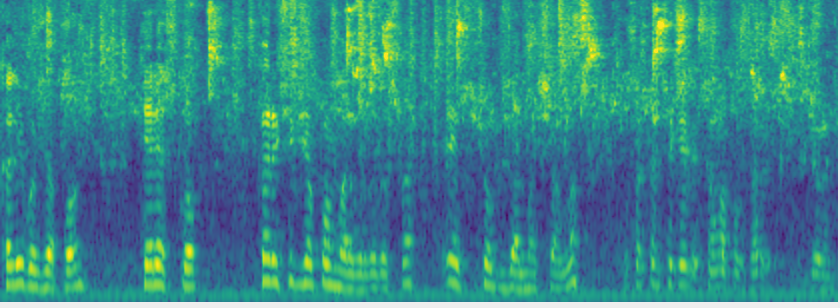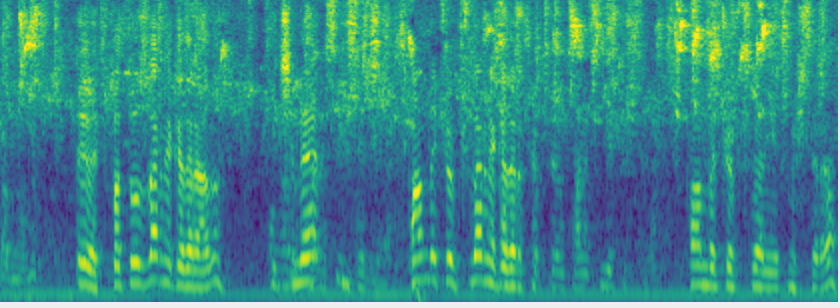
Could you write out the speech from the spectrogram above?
Kaligo Japon, teleskop, karışık Japon var burada dostlar. Hepsi çok güzel maşallah. Uzaktan çekebilirsin ama tozlar görüntü anlamı. Evet, patozlar ne kadar abi? İçinde tanesi 150 lira. panda çöpçüler ne kadar? Çöplerin tanesi 70 lira. Panda çöpçüler 70 lira.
